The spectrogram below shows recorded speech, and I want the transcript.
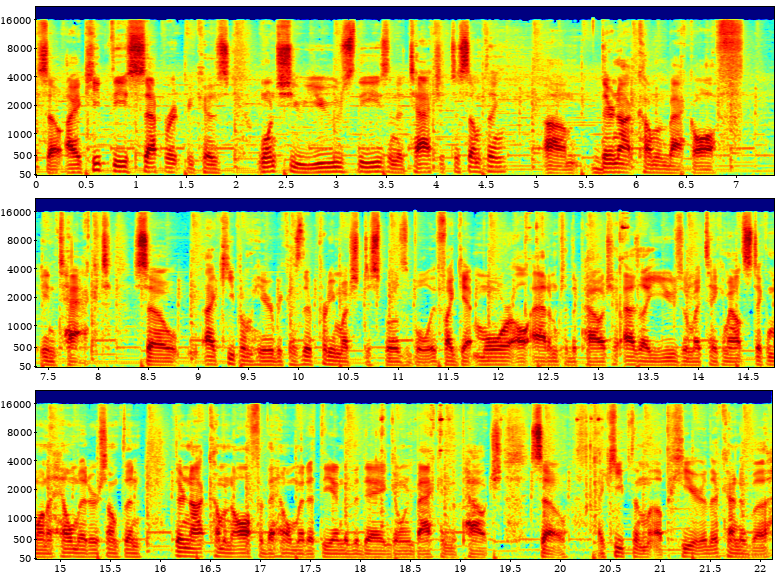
So I keep these separate because once you use these and attach it to something, um, they're not coming back off intact. So I keep them here because they're pretty much disposable. If I get more, I'll add them to the pouch. As I use them, I take them out, stick them on a helmet or something. They're not coming off of the helmet at the end of the day and going back in the pouch. So I keep them up here. They're kind of a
